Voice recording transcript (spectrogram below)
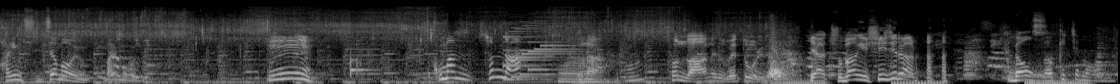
파김치 진짜 많이 많이 먹어. 음 그만 손 놔. 누나. 손 놔하면서 왜 또 올려? 야 주방이 쉬질 않아. 몇, 몇 끼째 먹었는데.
